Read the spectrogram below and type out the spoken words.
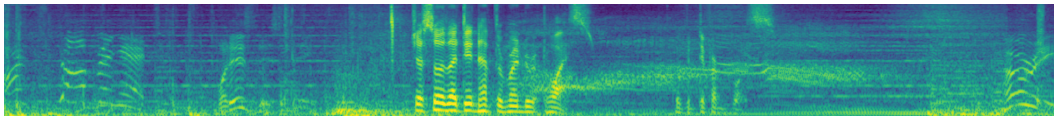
I'm stopping it! What is this thing? Just so they didn't have to render it twice. With a different voice. Hurry!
